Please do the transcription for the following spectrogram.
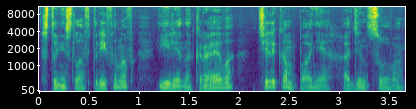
Станислав Трифонов, Елена Краева, телекомпания «Одинцова».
